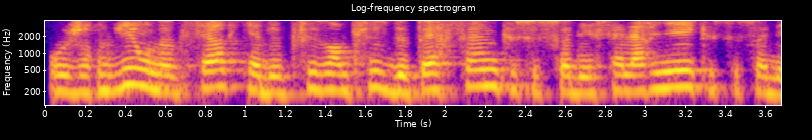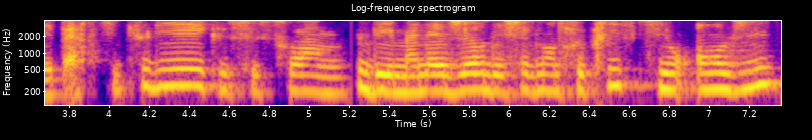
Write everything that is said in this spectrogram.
Aujourd'hui, on observe qu'il y a de plus en plus de personnes, que ce soit des salariés, que ce soit des particuliers, que ce soit des managers, des chefs d'entreprise, qui ont envie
